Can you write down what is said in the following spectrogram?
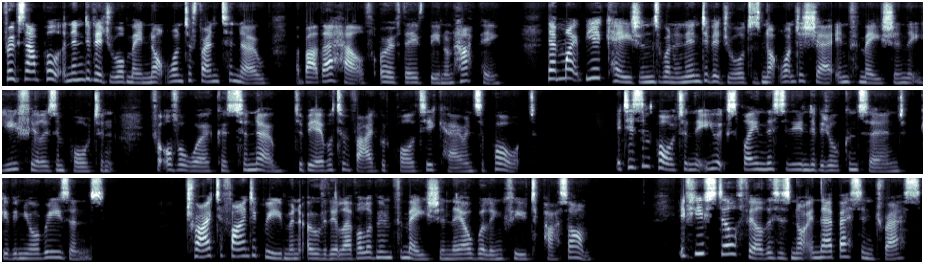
For example, an individual may not want a friend to know about their health or if they've been unhappy. There might be occasions when an individual does not want to share information that you feel is important for other workers to know to be able to provide good quality care and support. It is important that you explain this to the individual concerned, given your reasons. Try to find agreement over the level of information they are willing for you to pass on. If you still feel this is not in their best interests,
